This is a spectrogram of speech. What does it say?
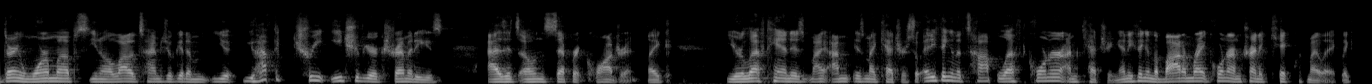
during warmups, you know, a lot of times you'll get them. You you have to treat each of your extremities as its own separate quadrant. Like your left hand is my I'm is my catcher. So anything in the top left corner, I'm catching. Anything in the bottom right corner, I'm trying to kick with my leg. Like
